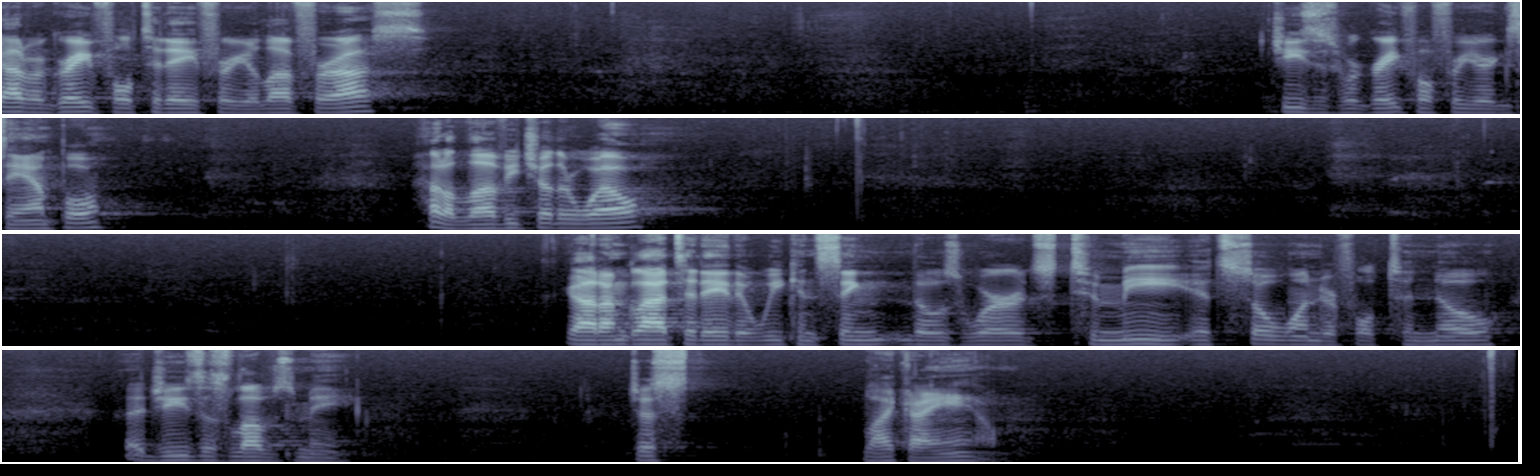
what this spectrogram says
God, we're grateful today for your love for us. Jesus, we're grateful for your example, how to love each other well. God, I'm glad today that we can sing those words. To me, it's so wonderful to know that Jesus loves me just like I am.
